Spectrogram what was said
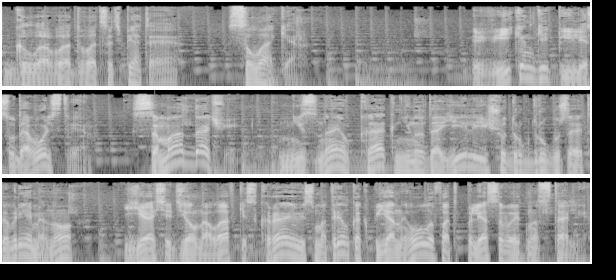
Глава 25. Слагер. Викинги пили с удовольствием. С самоотдачей. Не знаю, как не надоели еще друг другу за это время, но я сидел на лавке с краю и смотрел, как пьяный Олаф отплясывает на столе.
